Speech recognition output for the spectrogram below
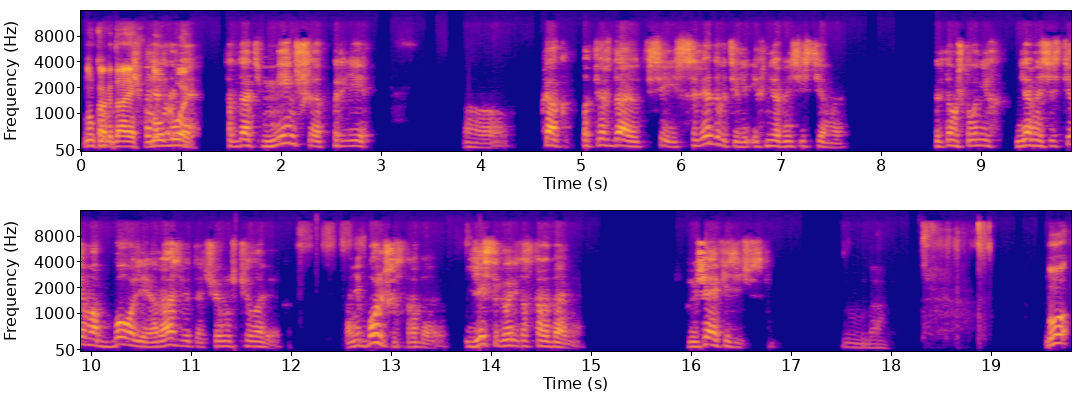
Ну, когда их ну, бой. Страдать меньше при, э, как подтверждают все исследователи их нервной системы, при том, что у них нервная система более развита, чем у человека. Они больше страдают, если говорить о страдании, включая физически. Да. Ну,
